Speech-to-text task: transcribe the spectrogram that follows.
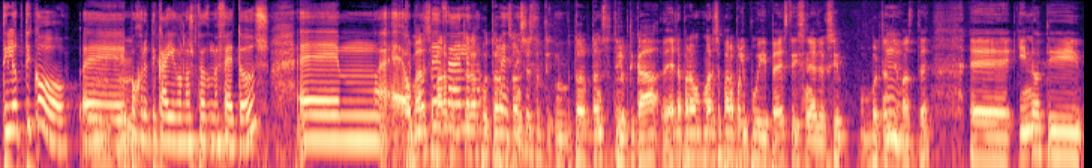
τηλεοπτικό ε, Μμ. υποχρεωτικά γεγονός που θα δούμε φέτος. Ε, μ, ε, Και μ' άρεσε πάρα θα πολύ τώρα έλεγα- που, τώρα, πες, που τόνισες πες. στο, τι- τώρα που τόνισες στο τηλεοπτικά, ένα πράγμα που μου άρεσε πάρα πολύ που είπες στη συνέντευξη, που μπορείτε να Μμ. διαβάσετε, ε, είναι ότι,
